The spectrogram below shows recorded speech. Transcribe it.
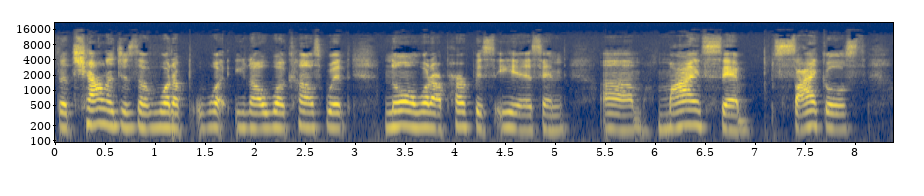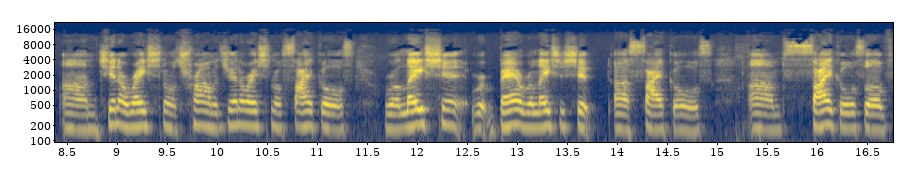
the challenges of what a, what you know what comes with knowing what our purpose is, and um, mindset cycles, um, generational trauma, generational cycles, relation bad relationship uh, cycles, um, cycles of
